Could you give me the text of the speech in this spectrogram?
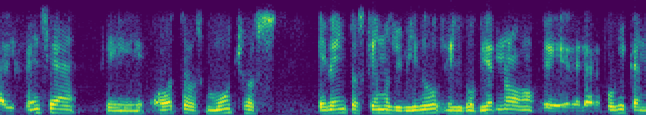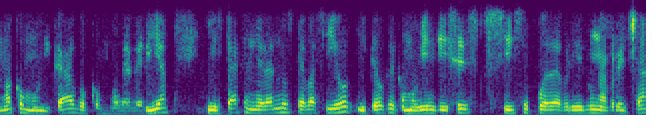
a diferencia de otros muchos eventos que hemos vivido, el gobierno de la República no ha comunicado como debería y está generando este vacío y creo que como bien dices, sí se puede abrir una brecha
